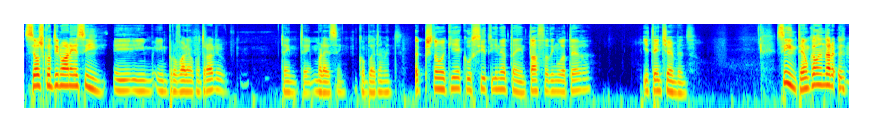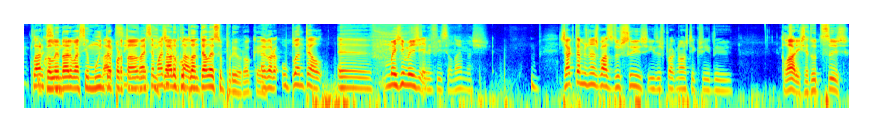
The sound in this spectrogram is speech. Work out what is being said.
Se eles continuarem assim e, e, e me provarem ao contrário, tem, tem, merecem completamente. A questão aqui é que o City ainda tem taça de Inglaterra e tem Champions. Sim, tem um calendário. Claro o que sim. calendário vai ser muito Claro apertado. vai ser E mais claro que o apertado. plantel é superior, ok. Agora, o plantel. eh, Mas Isto é imagina, difícil, não é? Mas. Já que estamos nas bases dos SIS e dos prognósticos e de. claro, isto é tudo de cis.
